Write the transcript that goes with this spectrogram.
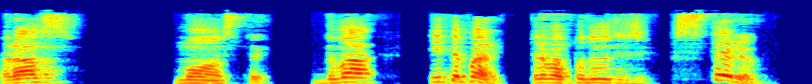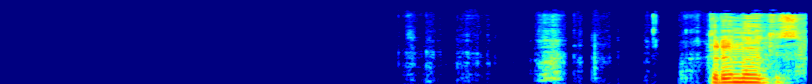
Раз. Мостик. Два. І тепер треба подивитись в стелю. Тренуйтесь.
